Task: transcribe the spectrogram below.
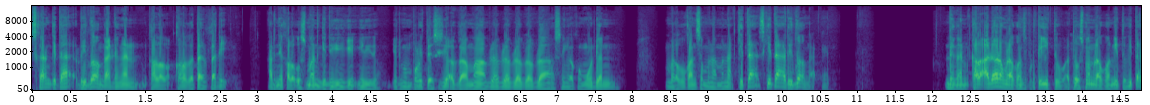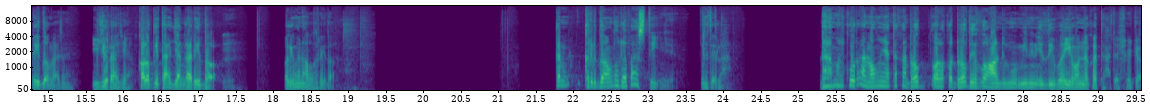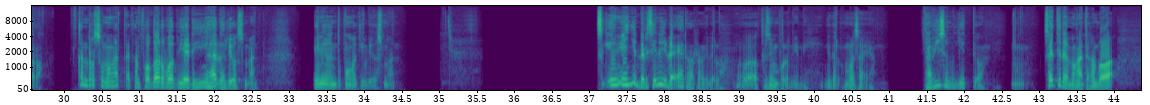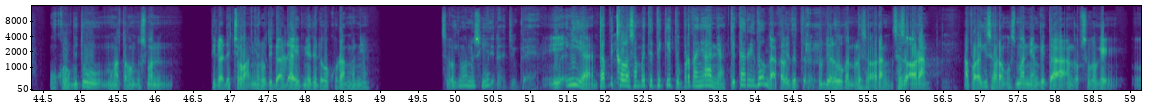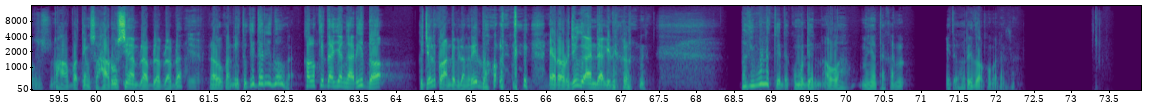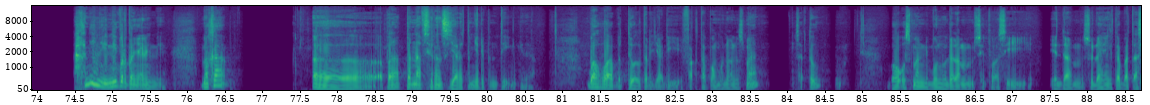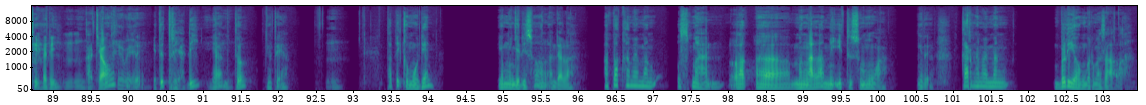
Sekarang kita ridho nggak dengan kalau kalau kata tadi artinya kalau Usman gini gini gini tuh jadi mempolitisasi agama bla bla bla bla bla sehingga kemudian melakukan semena-mena kita kita ridho nggak dengan kalau ada orang melakukan seperti itu atau Usman melakukan itu kita ridho nggak jujur aja kalau kita aja nggak ridho Hmm. Bagaimana Allah ridho kan keridhaan Allah udah pasti. Iya. gitu lah. Dalam Al-Quran Allah menyatakan "Rad- walaqad radiyallahu 'anil mu'minin idh yubayyi'unaka tahta syajarah kan Rasul mengatakan fadarba biyadihi hadha li Utsman. Ini untuk mewakili Utsman. Segini aja dari sini udah error gitu loh eh, kesimpulan ini gitu loh menurut saya. Nggak bisa begitu. Hmm. saya tidak mengatakan bahwa oh, kalau gitu mengatakan Utsman tidak ada celaknya loh tidak ada aibnya tidak ada kekurangannya sebagai manusia Tidak juga ya. I- iya, tapi kalau sampai titik itu pertanyaannya, kita ridho nggak kalau itu ter- dilakukan oleh seorang seseorang, Hmm. apalagi seorang Usman yang kita anggap sebagai oh, sahabat yang seharusnya bla bla bla bla Iya. melakukan itu, kita ridho nggak? Kalau kita aja nggak ridho, kecuali kalau anda bilang ridho, error juga anda gitu. Bagaimana kita kemudian Allah menyatakan itu ridho kepada saya? Ah, ini ini pertanyaan ini. Maka eh, apa penafsiran sejarah itu menjadi penting gitu. bahwa betul terjadi fakta pembunuhan Utsman satu bahwa Utsman dibunuh dalam situasi ya dalam sudah yang kita batasi tadi Mm. kacau Akhirnya. gitu. itu terjadi ya Hmm. betul gitu ya Hmm. tapi kemudian yang menjadi soal adalah apakah memang Utsman lak- eh, mengalami itu semua gitu karena memang beliau yang bermasalah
